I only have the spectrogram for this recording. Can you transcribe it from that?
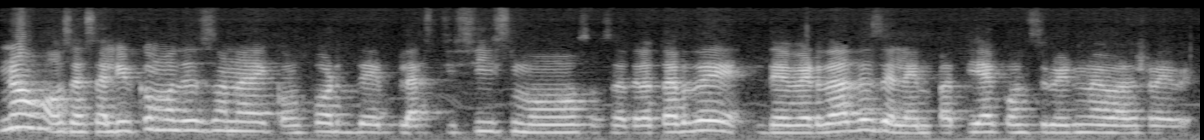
No, o sea, salir como de esa zona de confort, de plasticismos, o sea, tratar de, de verdad desde la empatía construir nuevas redes.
